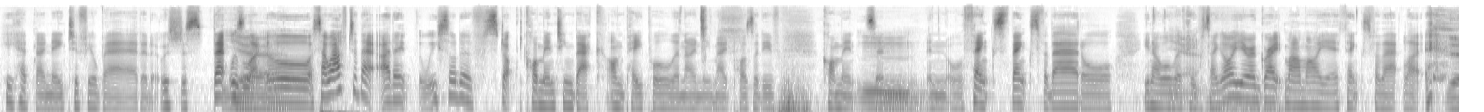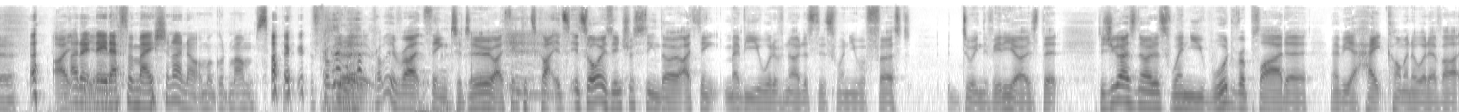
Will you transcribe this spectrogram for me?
he had no need to feel bad, and it was just that was like oh. So after that, I don't. We sort of stopped commenting back on people and only made positive comments and mm. and or thanks thanks for that, or you know all the people saying oh you're a great mum, oh yeah thanks for that. Like yeah. I don't need affirmation. I know I'm a good mum, so. It's probably, the, probably the right thing to do. I think it's kind it's it's always interesting though. I think maybe you would have noticed this when you were first doing the videos. That did you guys notice when you would reply to maybe a hate comment or whatever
